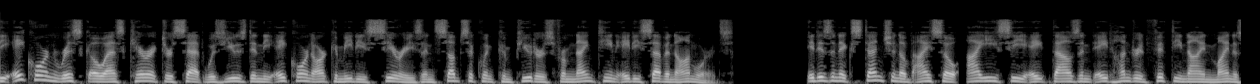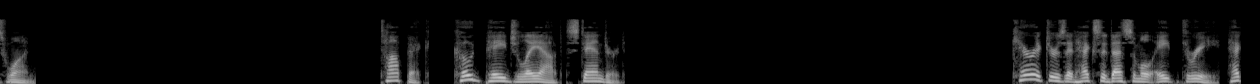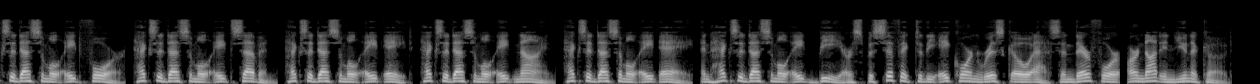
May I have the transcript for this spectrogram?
The Acorn RISC OS character set was used in the Acorn Archimedes series and subsequent computers from 1987 onwards. It is an extension of ISO IEC 8859-1. Topic: Code page layout standard. Characters at hexadecimal 83, hexadecimal 84, hexadecimal 87, hexadecimal 88, hexadecimal 89, hexadecimal 8a, and hexadecimal 8b are specific to the Acorn RISC OS and therefore, are not in Unicode.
